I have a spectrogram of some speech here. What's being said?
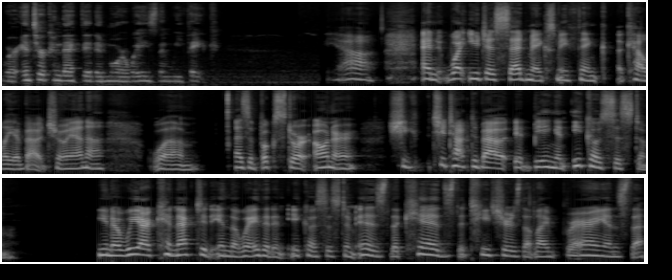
we're interconnected in more ways than we think. Yeah. And what you just said makes me think uh, kelly about joanna um, as a bookstore owner. She she talked about it being an ecosystem you know we are connected in the way that an ecosystem is. The kids the teachers the librarians the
